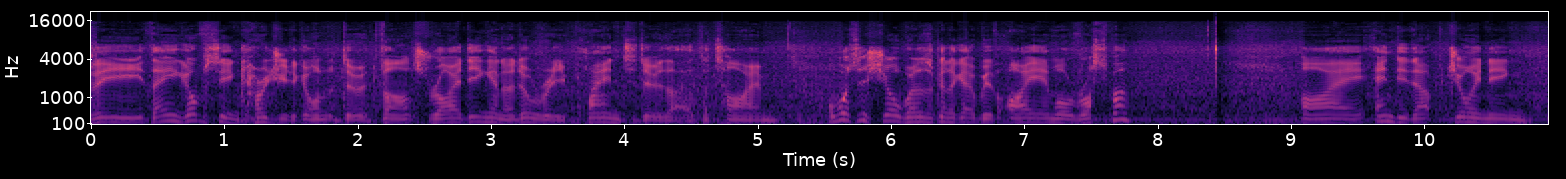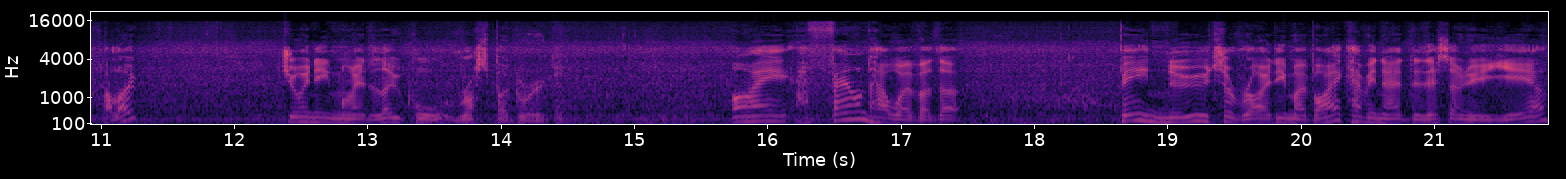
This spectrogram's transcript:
The they obviously encourage you to go on and do advanced riding and I'd already planned to do that at the time. I wasn't sure whether I was going to go with IAM or ROSPA I ended up joining hello? Joining my local ROSPA group I have found, however, that being new to riding my bike, having had this only a year,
